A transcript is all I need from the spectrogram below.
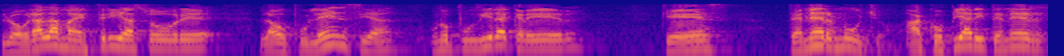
lograr la maestría sobre la opulencia, uno pudiera creer que es tener mucho, acopiar y tener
